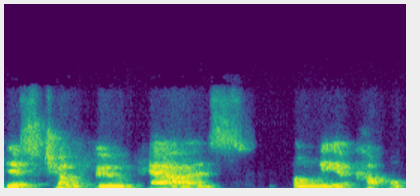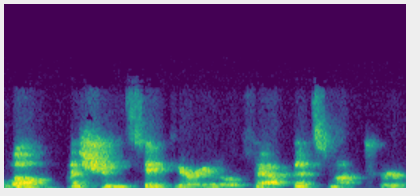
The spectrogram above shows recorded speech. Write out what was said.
this tofu has only a couple, well, I shouldn't say very low fat, that's not true.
